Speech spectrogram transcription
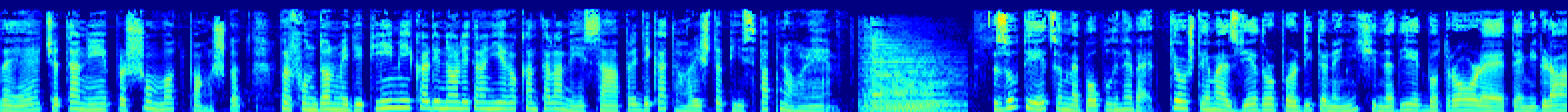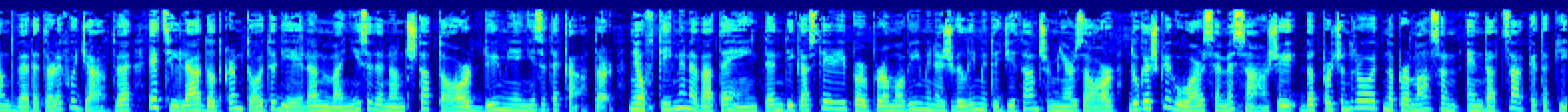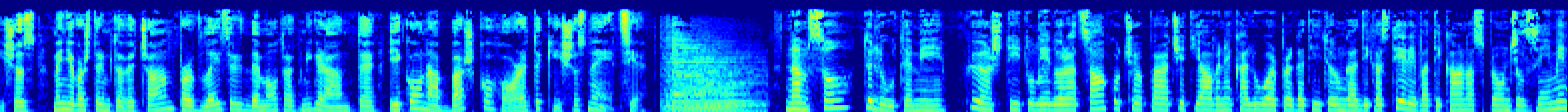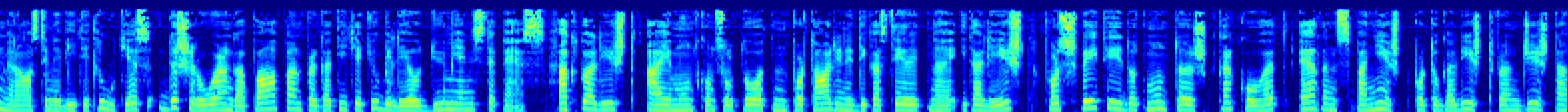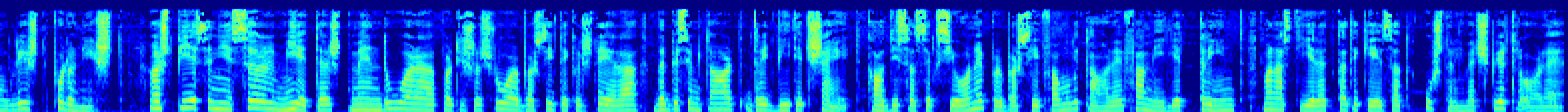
dhe që tani për shumë mot Pashkët, përfundon meditimi i kardinalit Raniero Cantalamessa, predikatar i Shtëpisë papnore. Zoti ecën me popullin e vet. Kjo është tema e zgjedhur për ditën e 110 botërore të emigrantëve dhe të refugjatëve, e cila do të kremtohet të dielën më 29 shtator 2024. Njoftimin e dha të enjten dikasteri për promovimin e zhvillimit të gjithanshëm njerëzor, duke shpjeguar se mesazhi do të përqendrohet në përmasën endacake të kishës, me një vështrim të veçantë për vëllezërit dhe motrat migrante, ikona bashkëkohore të kishës në ecje. Na mëso të lutemi. Ky është titulli i doracakut paraqitur javën e kaluar përgatitur nga dikasteri vatikanas për ungjillëzimin me rastin e vitit të lutjes, dëshiruar nga Papa në përgatitje të Jubileut 2025. Aktualisht ai mund të konsultohet në portalin e dikasterit në italisht, por së shpejti do të mund të shkarkohet edhe në spanjisht, portugalisht, frëngjisht, anglisht, polonisht është pjesë e një sërë mjetesh të menduara për të shoqëruar bashkësitë e krishtera dhe besimtarët drejt vitit të shenjtë. Ka disa seksione për bashkësitë famullitare, familjet, të rinjtë, manastiret, katekezat, ushtrimet shpirtërore.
